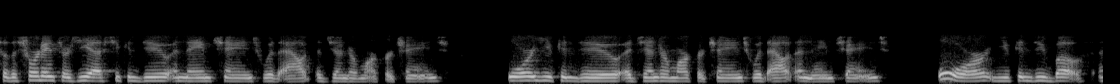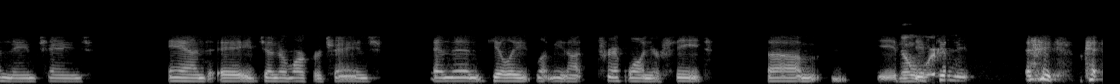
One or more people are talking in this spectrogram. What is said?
So the short answer is yes, you can do a name change without a gender marker change, or you can do a gender marker change without a name change, or you can do both a name change and a gender marker change. And then Gilly, let me not trample on your feet. Um, if, No if worries. Gilly, okay,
